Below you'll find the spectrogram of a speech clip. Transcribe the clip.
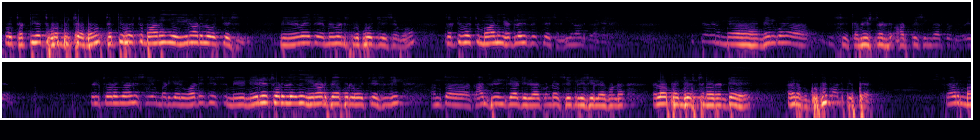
సో థర్టీ ఎయిత్ పంపించాము. థర్టీ ఫస్ట్ మార్నింగ్ ఈనాడులో వచ్చేసింది. మేము ఏమైతే అమెండ్మెంట్స్ ప్రపోజ్ చేసామో థర్టీ ఫస్ట్ మార్నింగ్ హెడ్లైన్స్ వచ్చేసింది ఈనాడు పేపర్ నేను కూడా శ్రీ కమిషనర్ ఆర్పి సింగ్ గారితో వెళ్ళాను. వెళ్ళి చూడగానే సీఎం అడిగారు వాట్ ఇస్ దిస్ మే నేనే చూడలేదు. ఈనాడు పేపర్లో వచ్చేసింది. అంత కాన్ఫిడెన్షియాలిటీ లేకుండా సీక్రెసీ లేకుండా ఎలా పనిచేస్తున్నారంటే ఆయన ఒక గొప్ప మాట చెప్పారు. సార్ మా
